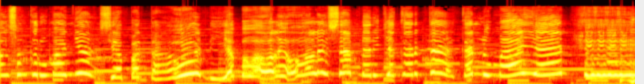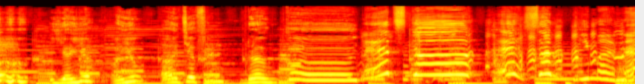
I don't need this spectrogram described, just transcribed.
langsung ke rumahnya. Siapa tahu dia bawa oleh-oleh Sam dari Jakarta. Kan lumayan. Iya ya, ayo aja friend berangkat. Let's go. Eh Sam, gimana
